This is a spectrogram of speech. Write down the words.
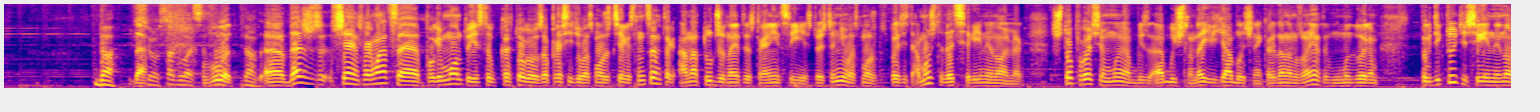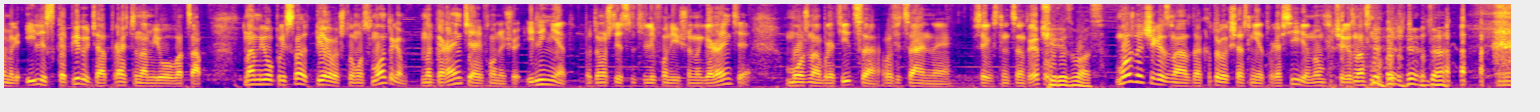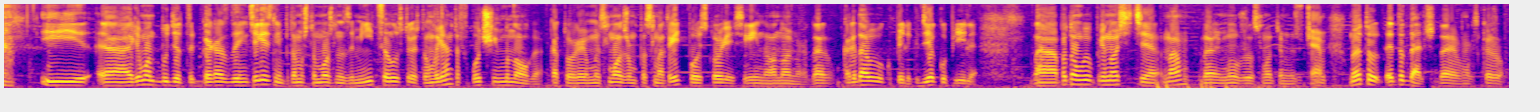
Да, да. все, согласен. Вот. Да. А, даже вся информация по ремонту, если которую запросить у вас может сервисный центр, она тут же на этой странице есть. То есть они вас могут спросить, а можете дать серийный номер? Что просим мы обычно, да, в яблочной, когда нам звонят, мы говорим, продиктуйте серийный номер или скопируйте, отправьте нам его в WhatsApp. Нам его присылают. Первое, что мы смотрим, на гарантии iPhone еще или нет. Потому что если телефон еще на гарантии, можно обратиться в официальные сервисные центры Apple. Через вас? Можно через нас, да, которых сейчас нет в России, но через нас можно. И э, ремонт будет гораздо интереснее, потому что можно заменить целое устройство. Вариантов очень много, которые мы сможем посмотреть по истории серийного номера. Да? Когда вы его купили, где купили. А потом вы приносите нам, да, мы уже смотрим, изучаем. Но это, это дальше, да, я вам расскажу.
